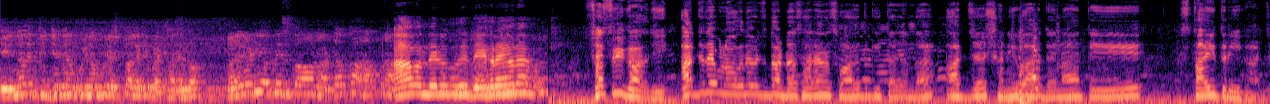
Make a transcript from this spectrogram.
ਇਹਨਾਂ ਦੇ ਤੀਜੇ ਦਿਨ ਕੋਈ ਨਾ ਕੋਈ ਰਿਸ਼ਤਾ ਲੈ ਕੇ ਬੈਠਾ ਰਹਿੰਦਾ। ਨਾਲੇ ਜਿਹੜੀ ਆਪਣੀ ਦੁਕਾਨ ਆਡਾ ਘਰ ਆਪਣਾ। ਆਹ ਬੰਦੇ ਨੂੰ ਤੁਸੀਂ ਦੇਖ ਰਹੇ ਹੋ ਨਾ? ਸਤਿ ਸ੍ਰੀ ਅਕਾਲ ਜੀ। ਅੱਜ ਦੇ ਵਲੌਗ ਦੇ ਵਿੱਚ ਤੁਹਾਡਾ ਸਾਰਿਆਂ ਦਾ ਸਵਾਗਤ ਕੀਤਾ ਜਾਂਦਾ। ਅੱਜ ਸ਼ਨੀਵਾਰ ਦਿਨ ਆ ਤੇ 27 ਤਰੀਕ ਆ ਅੱਜ।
